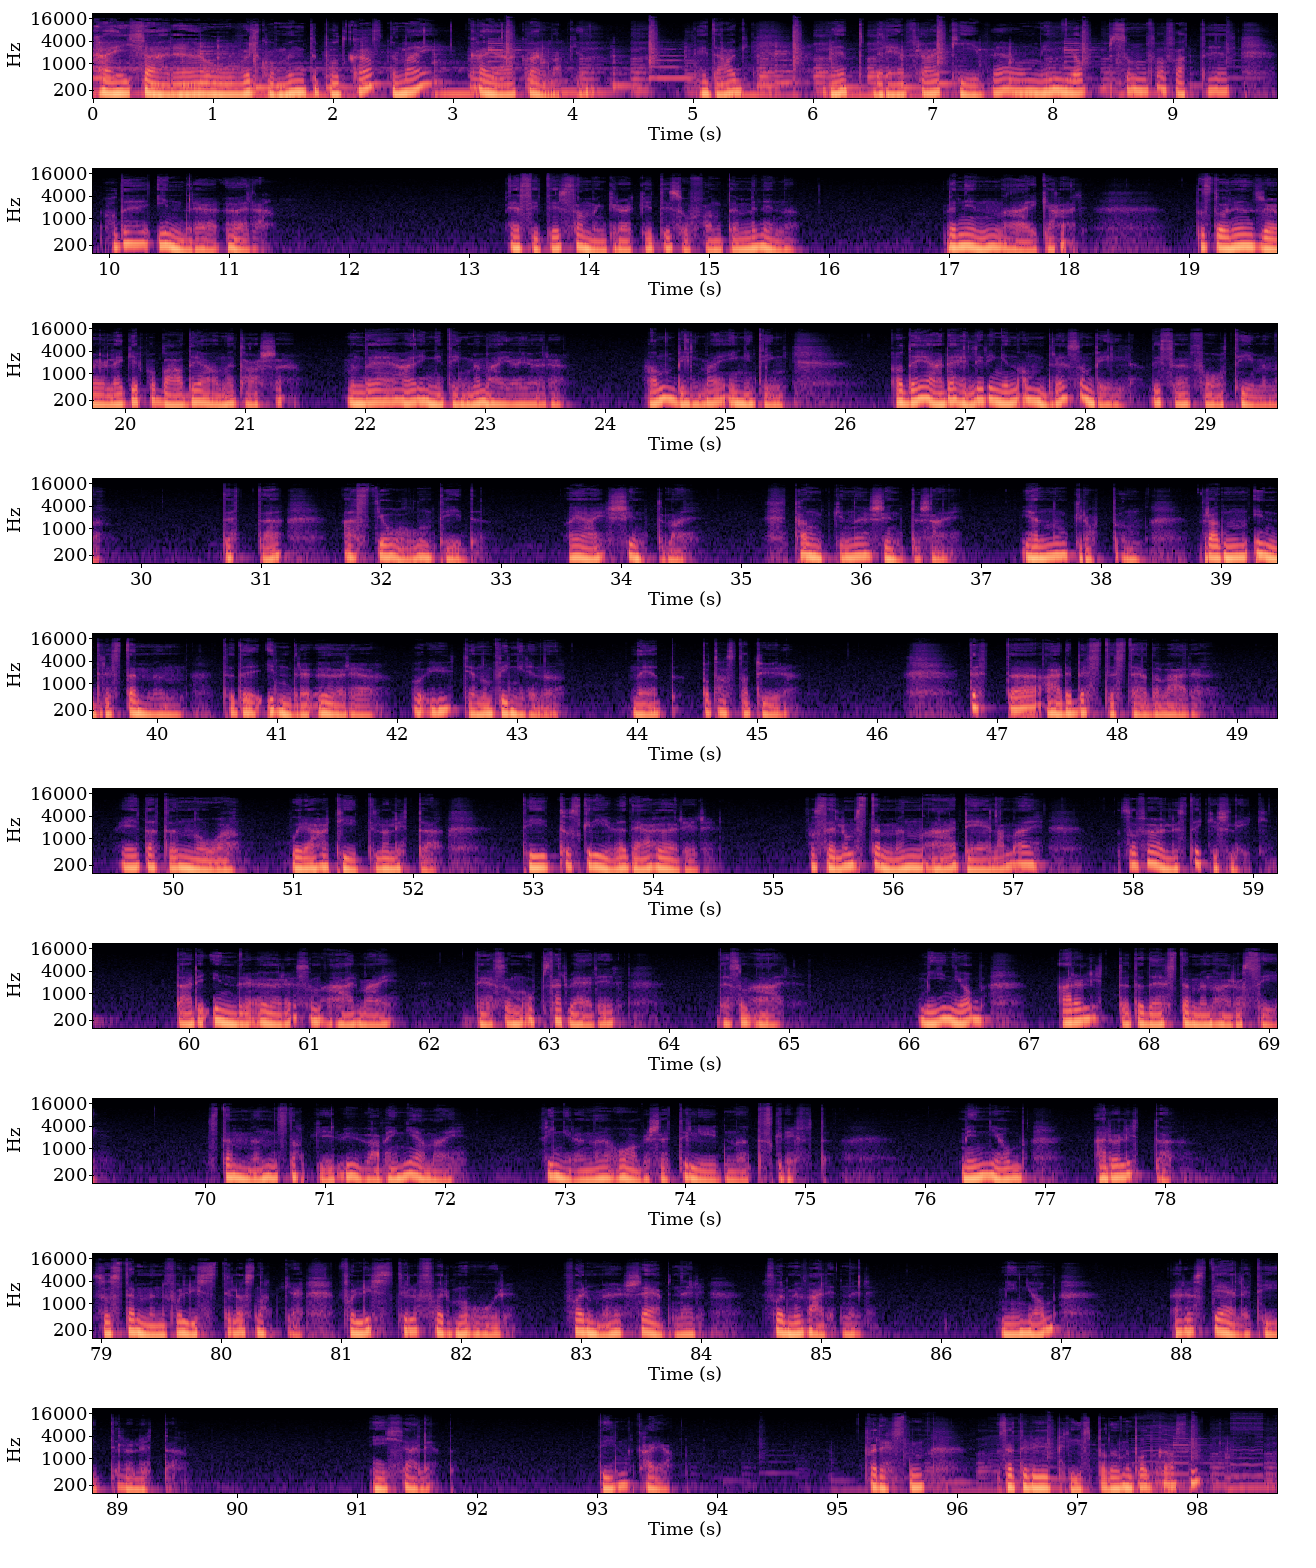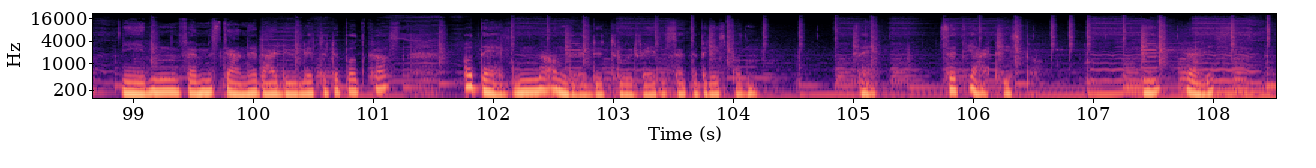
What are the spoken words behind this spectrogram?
Hei, kjære, og velkommen til podkast med meg, Kaja Kvernbakken. I dag med et brev fra arkivet om min jobb som forfatter og det indre øret. Jeg sitter sammenkrøket i sofaen til en venninne. Venninnen er ikke her. Det står en rørlegger på badet i annen etasje, men det har ingenting med meg å gjøre. Han vil meg ingenting, og det er det heller ingen andre som vil disse få timene. Dette er stjålen tid, og jeg skyndte meg. Tankene skyndte seg, gjennom kroppen, fra den indre stemmen til det indre øret og ut gjennom fingrene, ned på tastaturet. Dette er det beste stedet å være. I dette nået, hvor jeg har tid til å lytte, tid til å skrive det jeg hører. For selv om stemmen er del av meg, så føles det ikke slik. Det er det indre øret som er meg, det som observerer, det som er. Min jobb er å lytte til det stemmen har å si. Stemmen snakker uavhengig av meg. Fingrene oversetter lydene til skrift. Min jobb er å lytte, så stemmen får lyst til å snakke, får lyst til å forme ord, forme skjebner, forme verdener. Min jobb er å stjele tid til å lytte i kjærlighet. Din Kaja. Forresten, setter du pris på denne podkasten? Gi den fem stjerner der du lytter til podkast, og del den med andre du tror vil sette pris på den. Det setter jeg pris på. Vi høres.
